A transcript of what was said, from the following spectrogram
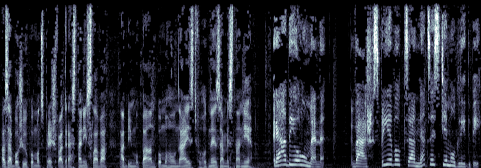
a za Božiu pomoc pre švagra Stanislava, aby mu pán pomohol nájsť vhodné zamestnanie. Rádio Lumen. Váš sprievodca na ceste modlitby.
